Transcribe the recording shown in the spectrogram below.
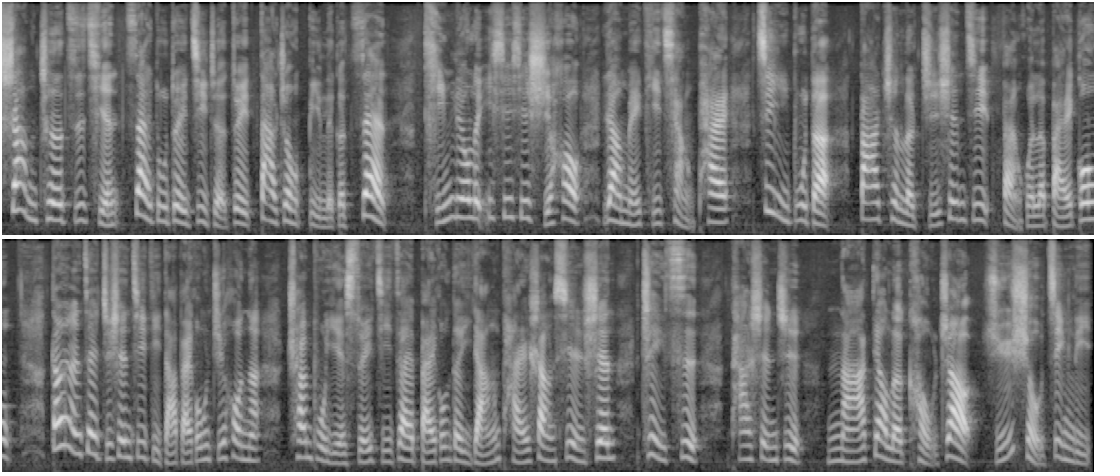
上车之前，再度对记者、对大众比了个赞，停留了一些些时候，让媒体抢拍，进一步的搭乘了直升机返回了白宫。当然，在直升机抵达白宫之后呢，川普也随即在白宫的阳台上现身。这一次，他甚至拿掉了口罩，举手敬礼。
